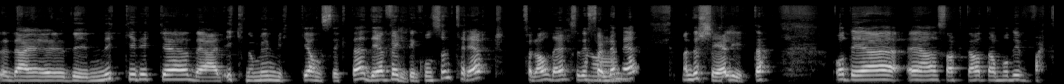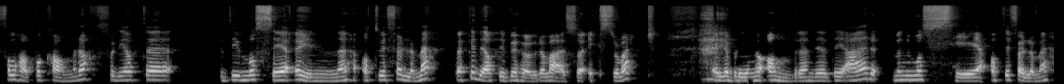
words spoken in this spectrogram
det er, de nikker ikke, det er ikke noe mimikk i ansiktet. De er veldig konsentrert, for all del, så de følger med, men det skjer lite. Og det jeg har sagt da, da må de i hvert fall ha på kamera, fordi at eh, de må se øynene at vi følger med. Det er ikke det at de behøver å være så ekstrovert eller bli noe andre enn det de er, men du må se at de følger med,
